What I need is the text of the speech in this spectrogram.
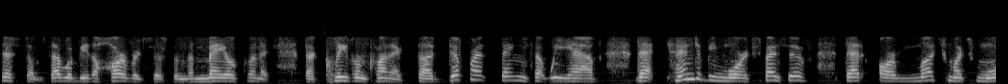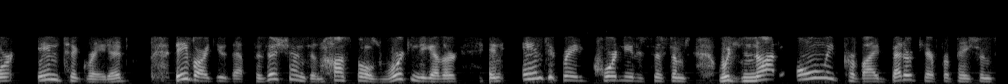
systems, that would be the Harvard system, the Mayo Clinic, the Cleveland Clinic, the different things that we have that tend to be more expensive, that are much, much more integrated They've argued that physicians and hospitals working together in integrated coordinated systems would not only provide better care for patients,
